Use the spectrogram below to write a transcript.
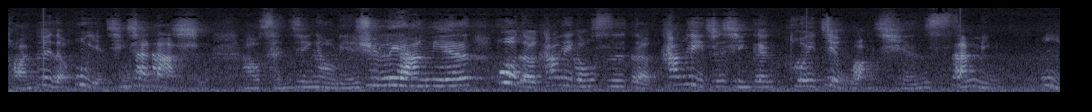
团队的护眼亲善大使。然后曾经要连续两年获得康利公司的康利之星跟推荐网前三名。嗯，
